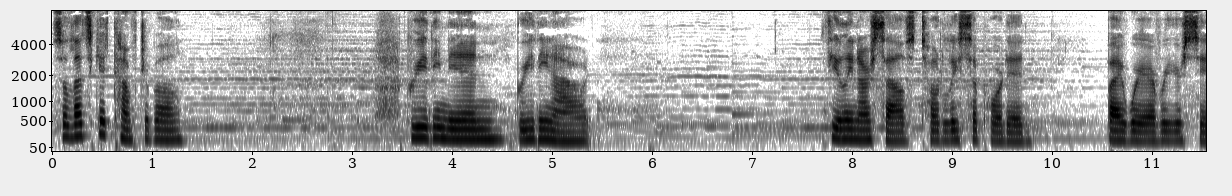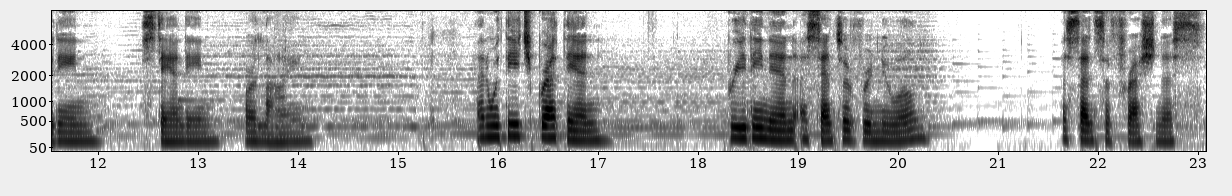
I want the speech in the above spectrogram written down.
So let's get comfortable. Breathing in, breathing out, feeling ourselves totally supported by wherever you're sitting, standing, or lying. And with each breath in, breathing in a sense of renewal, a sense of freshness,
